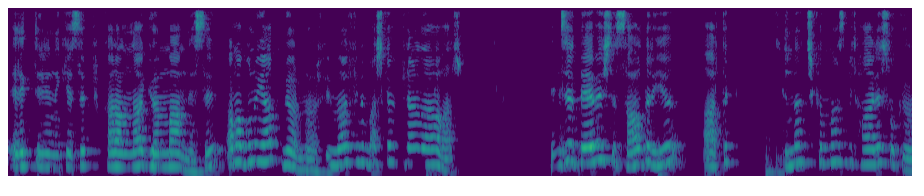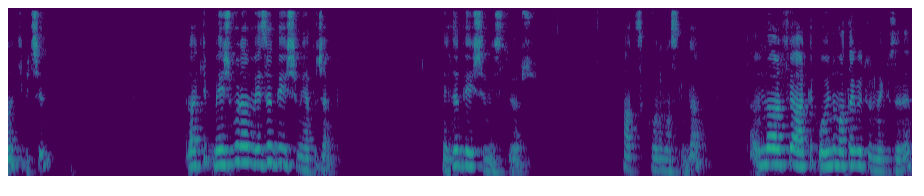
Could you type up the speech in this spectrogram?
elektriğini kesip karanlığa gömme hamlesi. Ama bunu yapmıyor Murphy. Murphy'nin başka bir planı daha var. Vezir D5 ile saldırıyı artık içinden çıkılmaz bir hale sokuyor rakip için. Rakip mecburen vezir değişimi yapacak. Vezir değişimi istiyor. At korumasında. Tabii Murphy artık oyunu mata götürmek üzere.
